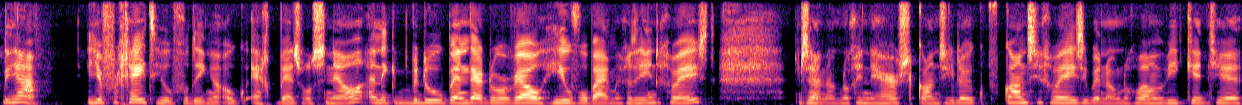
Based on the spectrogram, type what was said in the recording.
ja, je vergeet heel veel dingen ook echt best wel snel. En ik bedoel, ik ben daardoor wel heel veel bij mijn gezin geweest. We zijn ook nog in de herfstvakantie leuk op vakantie geweest. Ik ben ook nog wel een weekendje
